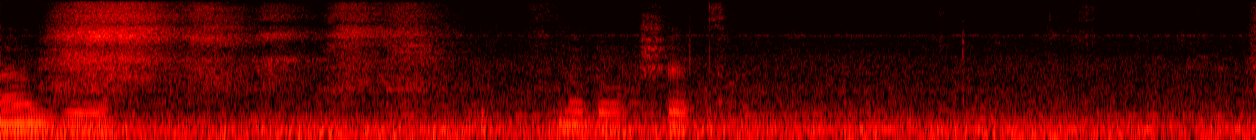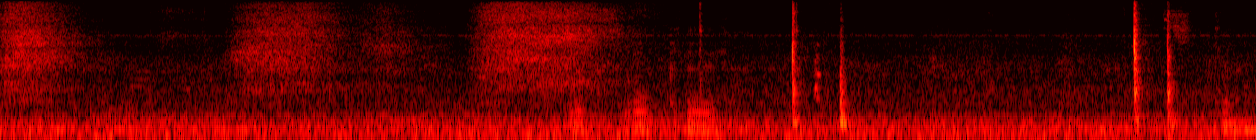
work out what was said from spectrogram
now you double check it's okay it's done.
